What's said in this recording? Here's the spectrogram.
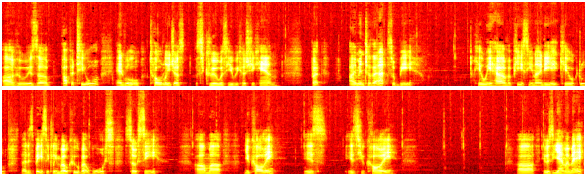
uh, who is a puppeteer and will totally just screw with you because she can. But I'm into that, so B. Here we have a PC98 character that is basically Mokou but worse, so C. Um, uh, Yukari is is Yukari. Uh, here's Yamame.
